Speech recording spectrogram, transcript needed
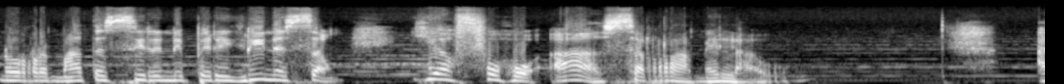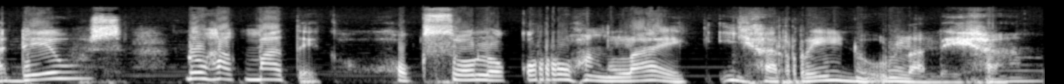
no remata sira ne peregrinação, e a forro a. Adeus, no hakmatek, hok solo korohang laik i reino lalehan.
